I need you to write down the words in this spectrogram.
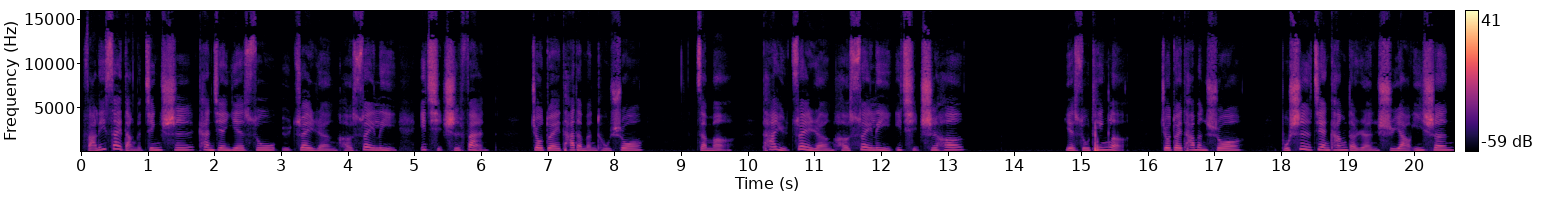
法利赛党的经师看见耶稣与罪人和税吏一起吃饭，就对他的门徒说：“怎么，他与罪人和税吏一起吃喝？”耶稣听了，就对他们说：“不是健康的人需要医生，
